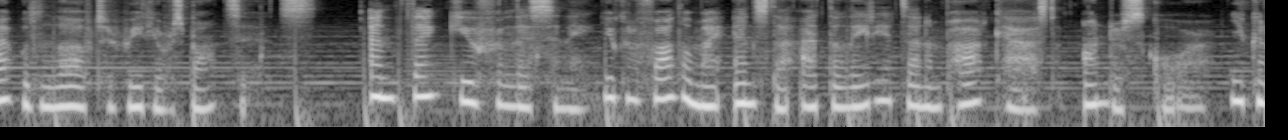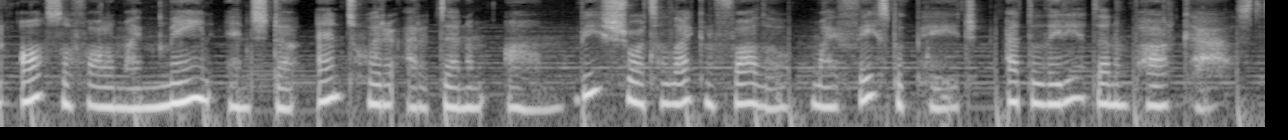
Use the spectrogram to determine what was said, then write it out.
I would love to read your responses. And thank you for listening. You can follow my Insta at the Lady Adenium Podcast underscore. You can also follow my main Insta and Twitter at Adenium um. Be sure to like and follow my Facebook page at the Lady Adenium Podcast.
